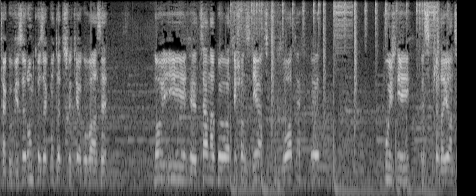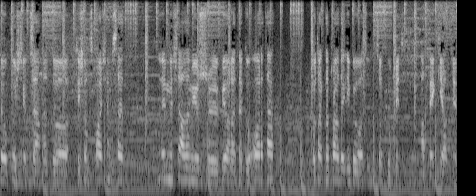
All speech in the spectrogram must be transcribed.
tego wizerunku Zygmunta III Wazy. No i cena była 1900 zł. Później sprzedający opuścił cenę do 1800. No i myślałem już biorę tego orta, bo tak naprawdę nie było co kupić na tej giełdzie.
